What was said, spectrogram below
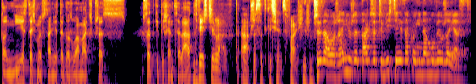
to nie jesteśmy w stanie tego złamać przez setki tysięcy lat. 200 lat, a przez setki tysięcy, fajnie. Przy założeniu, że tak rzeczywiście jest, jak oni nam mówią, że jest.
